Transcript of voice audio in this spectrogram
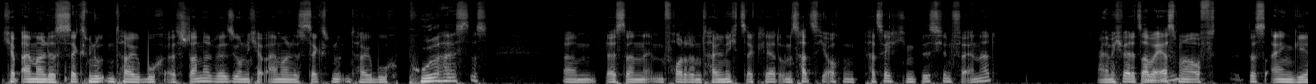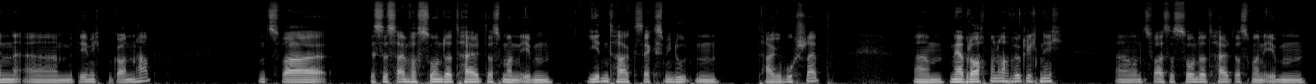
Ich habe einmal das 6-Minuten-Tagebuch als Standardversion, ich habe einmal das 6-Minuten-Tagebuch pur, heißt es. Ähm, da ist dann im vorderen Teil nichts erklärt und es hat sich auch tatsächlich ein bisschen verändert. Ähm, ich werde jetzt aber mhm. erstmal auf das eingehen, äh, mit dem ich begonnen habe. Und zwar ist es einfach so unterteilt, dass man eben jeden Tag sechs Minuten Tagebuch schreibt. Ähm, mehr braucht man auch wirklich nicht. Äh, und zwar ist es so unterteilt, dass man eben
